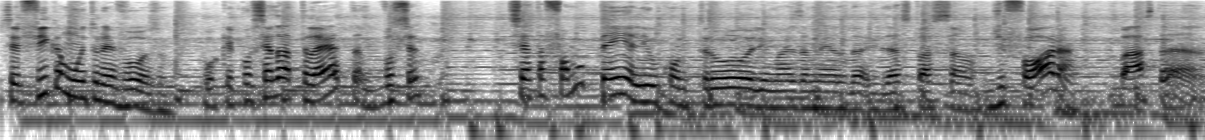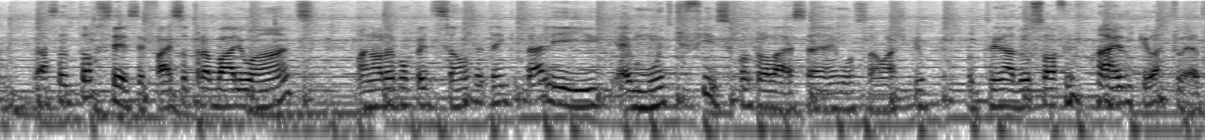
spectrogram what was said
Você fica muito nervoso, porque sendo atleta, você certa forma tem ali o controle mais ou menos da, da situação. De fora, basta, basta torcer, você faz seu trabalho antes, mas na hora da competição você tem que estar ali. E é muito difícil controlar essa emoção. Acho que o, o treinador sofre mais do que o atleta.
